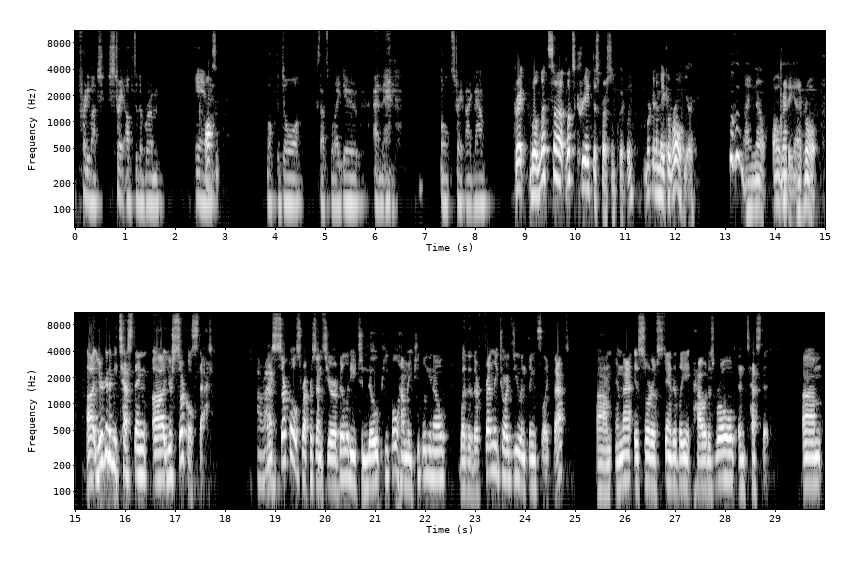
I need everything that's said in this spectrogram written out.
pretty much straight up to the room, in, Awesome. lock the door, because that's what I do, and then bolt straight back down. Great. Well, let's uh, let's create this person quickly. We're gonna make a roll here. Woohoo! I know already. I roll. Uh, you're gonna be testing uh, your circle stat. All right. Now, circles represents your ability to know people, how many people you know, whether they're friendly towards you, and things like that. Um, and that is sort of standardly how it is rolled and tested. Um,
